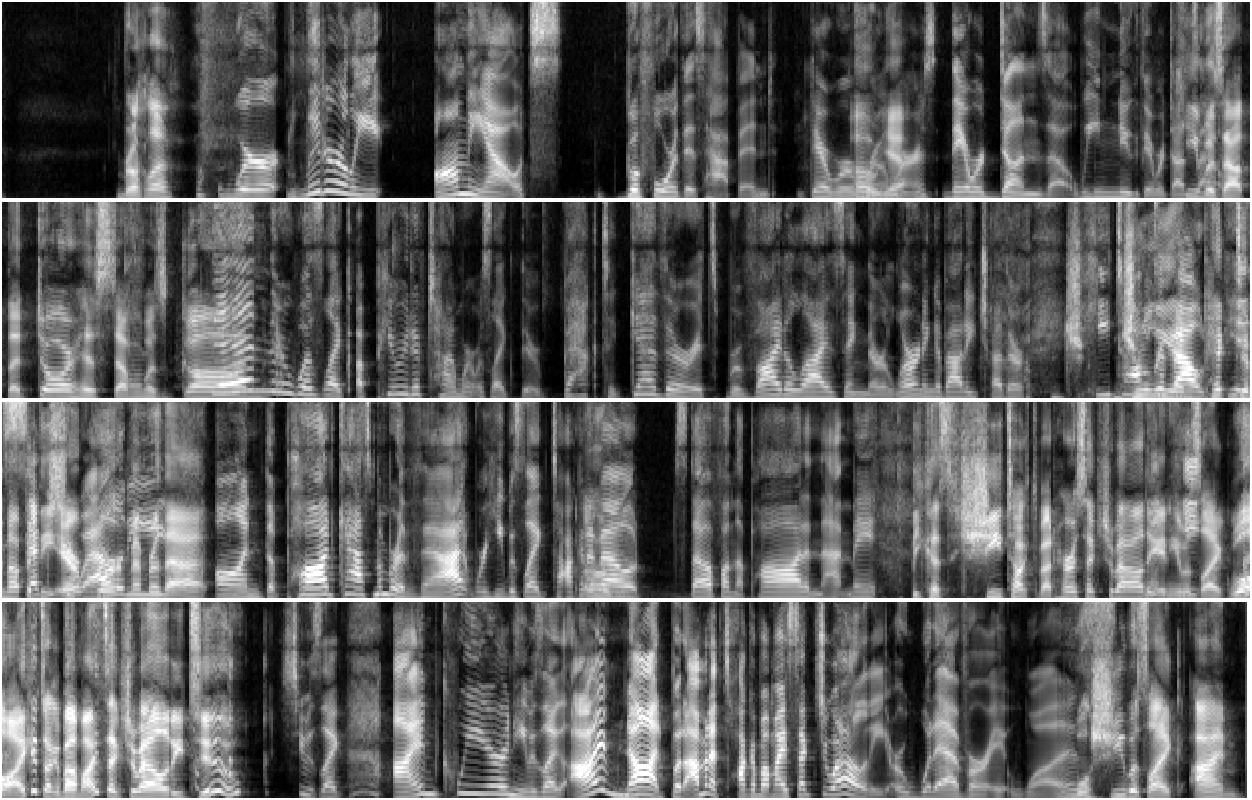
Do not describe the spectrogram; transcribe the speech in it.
Brooklyn? were literally on the outs before this happened. There were Oh, yeah. rumors. They were donezo. We knew they were donezo. He was out the door. His stuff And was gone. Then there was like a period of time where it was like they're back together. It's revitalizing. They're learning about each other. He talked Julianne about picked him up at the airport. Remember that? on the podcast? Remember that where he was like talking Oh, about stuff on the pod, and that made because she talked about her sexuality, And and he was like, "Well, I could talk about my sexuality too." she was like, "I'm queer," and he was like, "I'm not, but I'm gonna talk about my sexuality or whatever it was." Well, she was like, "I'm."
